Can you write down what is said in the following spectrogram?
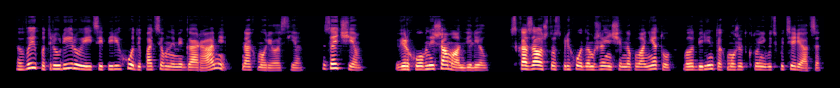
Вы патрулируете переходы по темными горами? нахмурилась я. Зачем? Верховный шаман велел. Сказал, что с приходом женщин на планету в лабиринтах может кто-нибудь потеряться.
